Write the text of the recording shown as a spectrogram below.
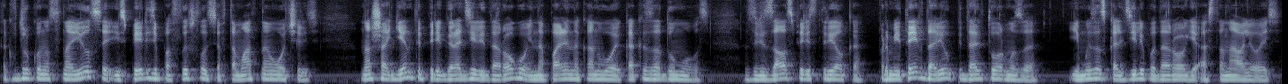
как вдруг он остановился, и спереди послышалась автоматная очередь. Наши агенты перегородили дорогу и напали на конвой, как и задумывалось. Завязалась перестрелка. Прометей вдавил педаль тормоза, и мы заскользили по дороге, останавливаясь.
